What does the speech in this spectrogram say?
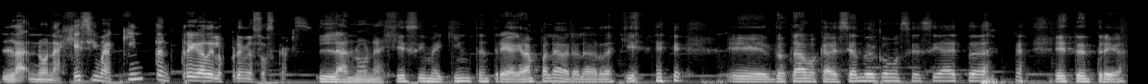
la nonagésima quinta entrega de los premios Oscars. La nonagésima quinta entrega, gran palabra, la verdad es que eh, no estábamos cabeceando de cómo se decía esta, esta entrega.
